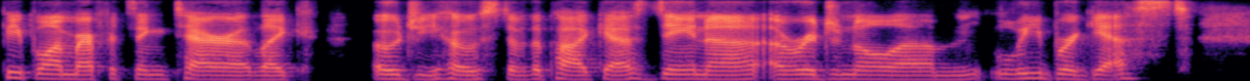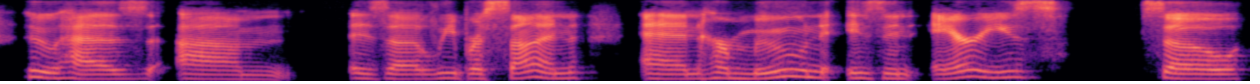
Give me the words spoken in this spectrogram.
people I'm referencing Tara like OG host of the podcast, Dana, original um, Libra guest, who has um, is a Libra sun, and her moon is in Aries. So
